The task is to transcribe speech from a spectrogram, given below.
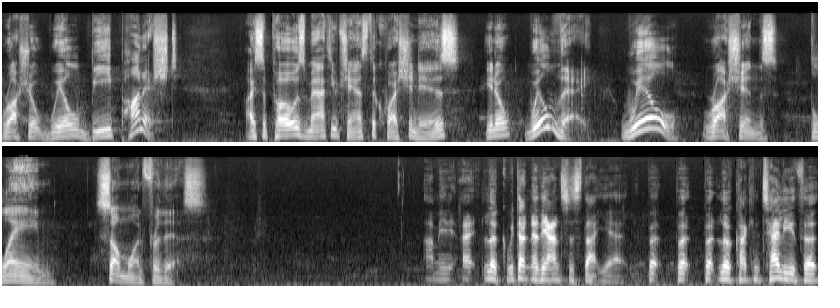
Russia will be punished. I suppose, Matthew Chance, the question is, you know, will they? Will Russians blame someone for this? I mean, uh, look, we don't know the answers to that yet. But, but, but look, I can tell you that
